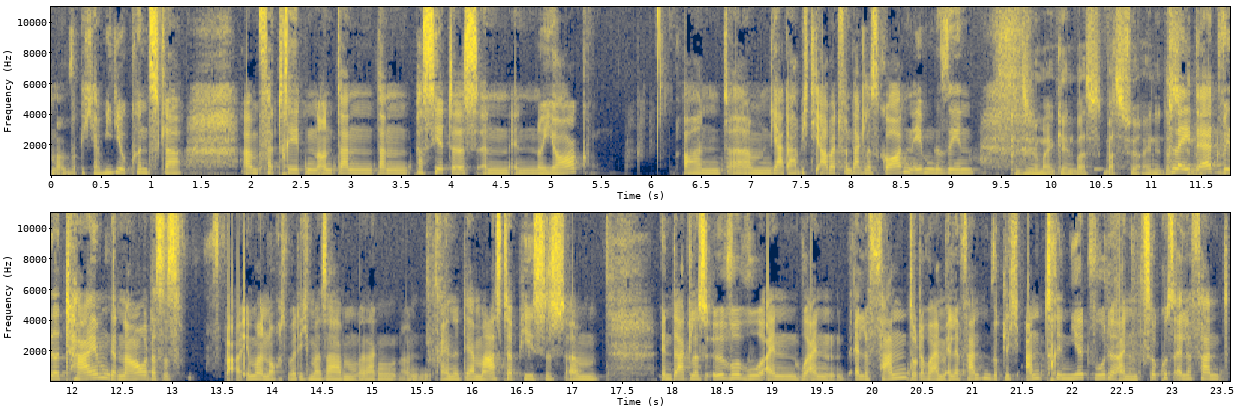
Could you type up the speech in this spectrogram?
wirklicher Videokünstler ähm, vertreten. Und dann dann passierte es in in New York und ähm, ja, da habe ich die Arbeit von Douglas Gordon eben gesehen. Können Sie noch mal erklären, was was für eine das Play Dead Real Time, genau. Das ist immer noch, würde ich mal sagen, sagen eine der Masterpieces ähm, in Douglas Öwe, wo ein, wo ein Elefant oder wo einem Elefanten wirklich antrainiert wurde, einem Zirkuselefant,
